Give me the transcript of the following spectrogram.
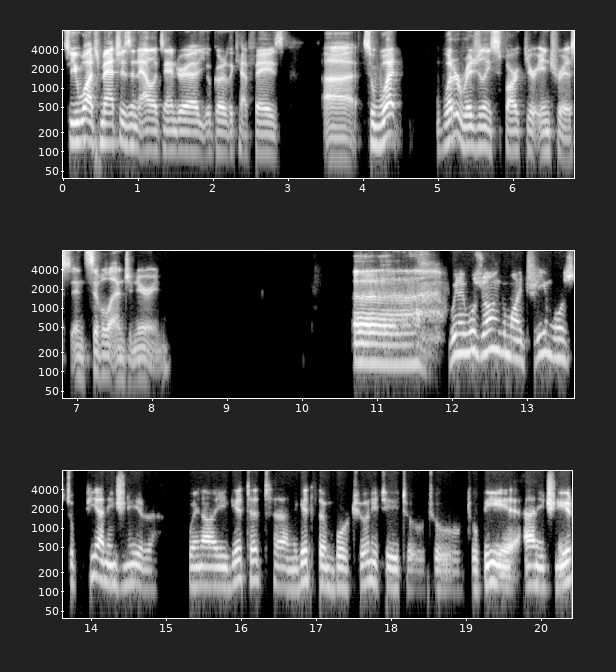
So you watch matches in Alexandria. You'll go to the cafes. Uh, so what what originally sparked your interest in civil engineering? Uh, when I was young, my dream was to be an engineer. When I get it and get the opportunity to to to be an engineer,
